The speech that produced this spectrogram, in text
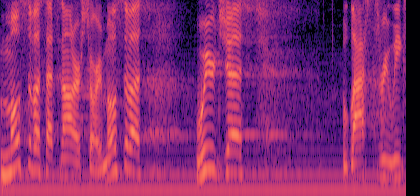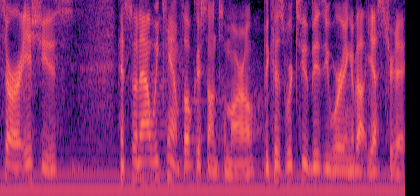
most of us, that's not our story. Most of us, we're just, last three weeks are our issues and so now we can't focus on tomorrow because we're too busy worrying about yesterday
